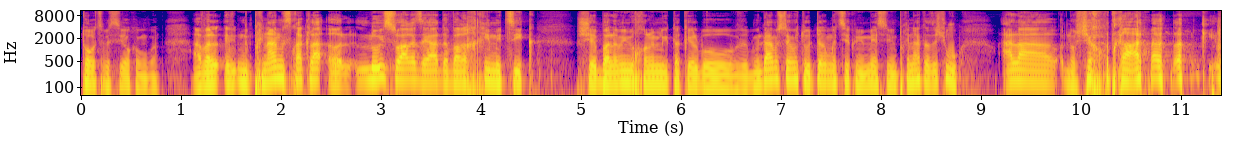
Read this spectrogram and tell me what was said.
תורס בשיאו כמובן, אבל מבחינת משחק לחץ, לואי סוארז היה הדבר הכי מציק שבלמים יכולים להיתקל בו, זה במידה מסוימת הוא יותר מציק ממסי, מבחינת הזה שהוא על ה... נושך אותך, על ה... כאילו,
